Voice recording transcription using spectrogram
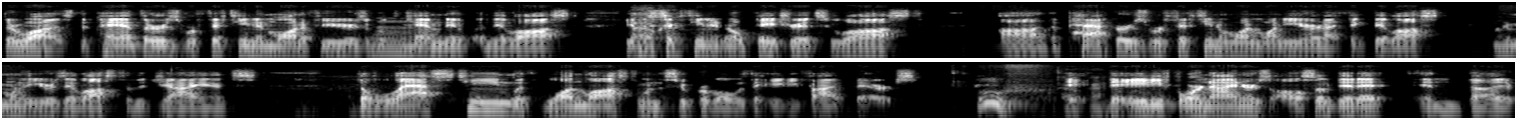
there was. The Panthers were 15 and one a few years ago with Mm. Cam Newton, and they lost. You the Okay. 16 and 0 Patriots who lost. Uh, the Packers were 15 and one one year, and I think they lost. In one of the years, they lost to the Giants. The last team with one loss to win the Super Bowl was the 85 Bears. Oof. The- Okay. The 84 Niners also did it, and the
